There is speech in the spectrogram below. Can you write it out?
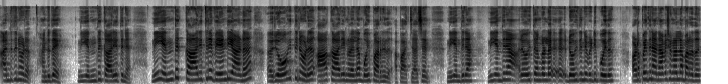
അന്റതിനോട് അന്റതേ നീ എന്ത് കാര്യത്തിന് നീ എന്ത് കാര്യത്തിന് വേണ്ടിയാണ് രോഹിത്തിനോട് ആ കാര്യങ്ങളെല്ലാം പോയി പറഞ്ഞത്? അപ്പം അച്ചാച്ചൻ നീ എന്തിനാ നീ എന്തിനാ രോഹിത് അങ്കളുടെ രോഹിത്തിന്റെ വീട്ടിൽ പോയത്? അവിടെ പോയി ഇതിന് അനാവശ്യങ്ങളെല്ലാം പറഞ്ഞത്?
